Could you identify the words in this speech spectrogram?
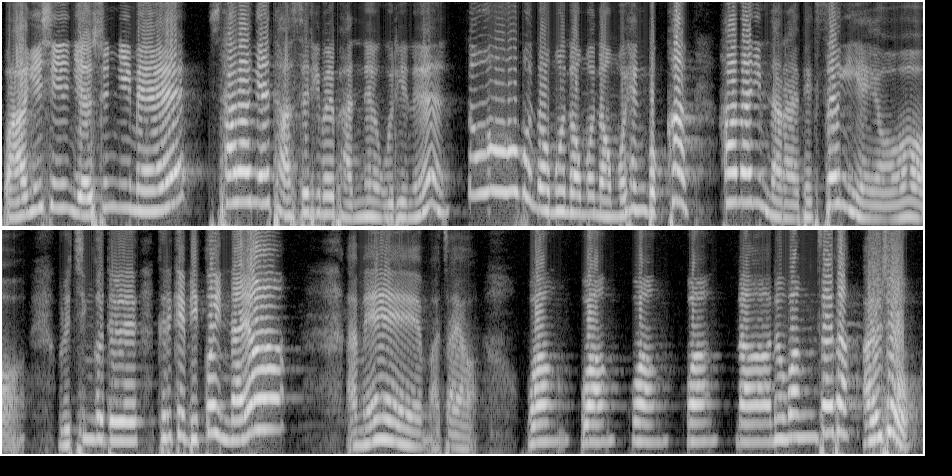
왕이신 예수님의 사랑의 다스림을 받는 우리는 너무너무너무너무 행복한 하나님 나라의 백성이에요. 우리 친구들 그렇게 믿고 있나요? 아멘. 맞아요. 왕, 왕, 왕, 왕, 나는 왕자다. 알죠?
